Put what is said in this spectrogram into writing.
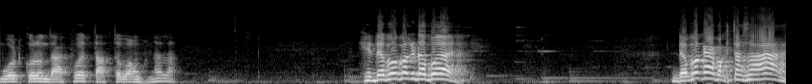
बोट करून दाखवत तातोबा म्हणाला हे डबं बघ डबं. डबं काय बघता बघतासा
